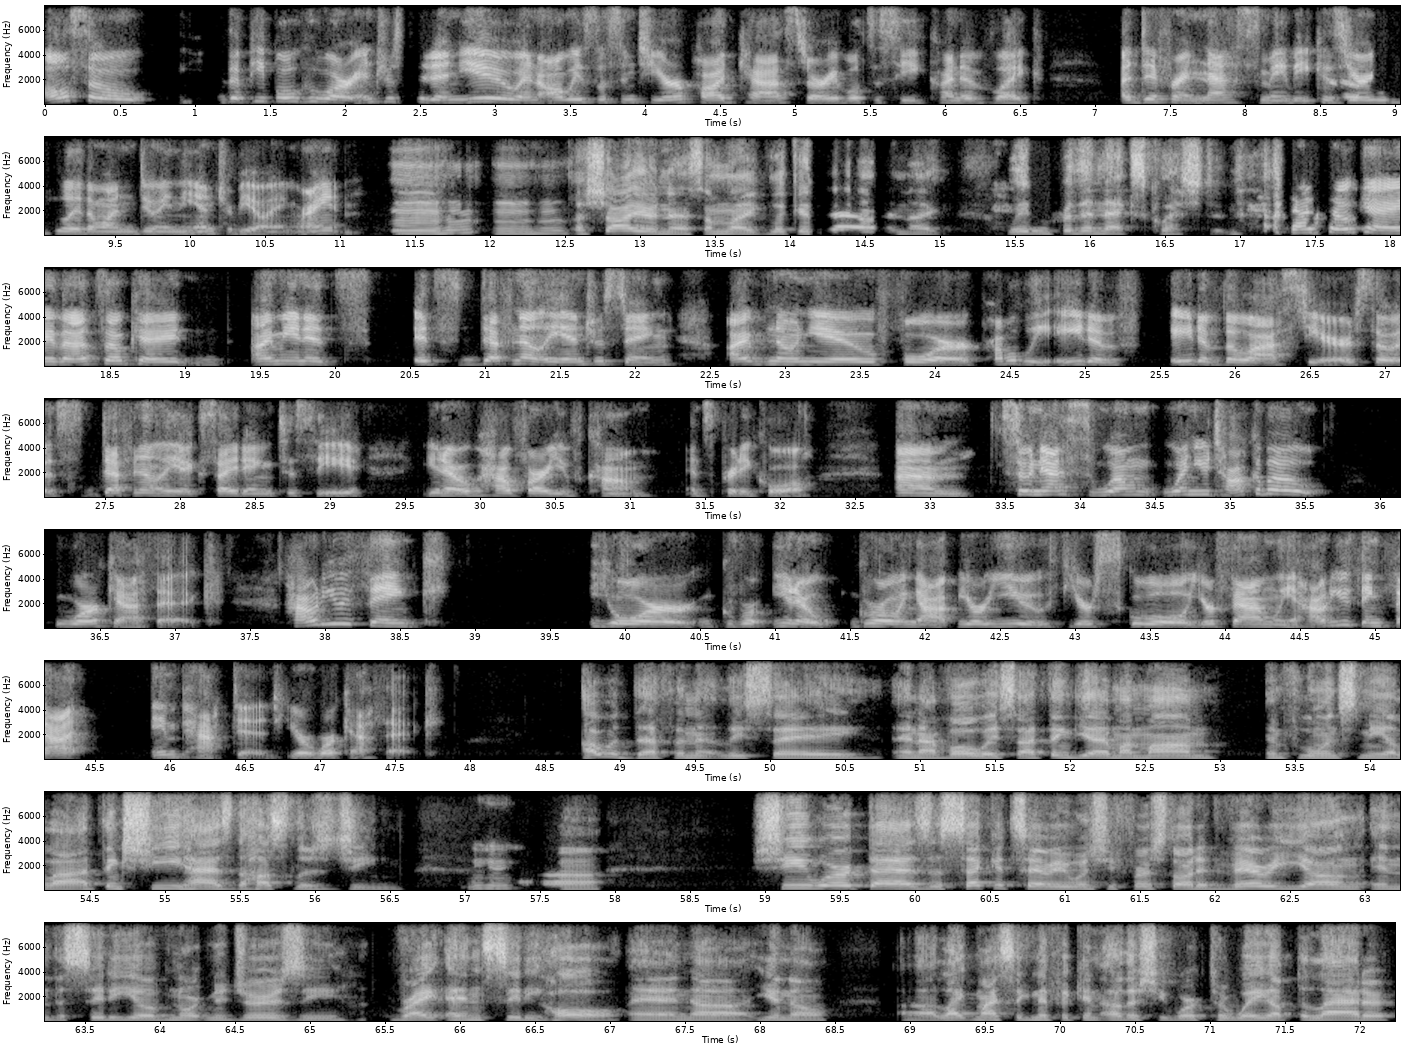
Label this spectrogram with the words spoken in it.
also the people who are interested in you and always listen to your podcast are able to see kind of like a different ness, maybe because yeah. you're usually the one doing the interviewing, right? Mm-hmm. Mm-hmm. A shyer ness. I'm like looking down and like waiting for the next question. That's okay. That's okay. I mean, it's it's definitely interesting. I've known you for probably eight of eight of the last year, so it's definitely exciting to see, you know, how far you've come. It's pretty cool. Um, so Ness, when when you talk about work ethic, how do you think your you know growing up, your youth, your school, your family, how do you think that impacted your work ethic? I would definitely say, and I've always, I think, yeah, my mom influenced me a lot. I think she has the hustler's gene. Mm-hmm. Uh, she worked as a secretary when she first started, very young in the city of Newark, New Jersey, right in City Hall. And, uh, you know, uh, like my significant other, she worked her way up the ladder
